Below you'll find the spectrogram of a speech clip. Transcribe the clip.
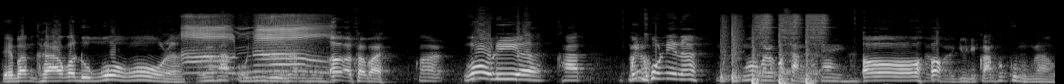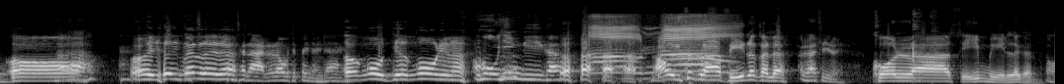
แต่บางคราวก็ดูโง่โง่ๆนะนะครับโอ้ยิ่งดีครับ เออทำไมก็โง่ดีเหรอะครับเหมือนคุณนี่นะ โง่ก็เราก็สั่งเขาได้ครับอ๋อเอออยู่ในความควบคุมของเราอ๋อครับเอ้ยอย่างนั้นเลยนะคฉลาดแล้วเราจะไปไหนได้ เออโง่เจอโง่นี่นะ โอ้โหยิ่งดีครับเอาอีกสักราศีแล้วกันนะราศีอะไรคนราศีมีนแล้วกัน อ๋อ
